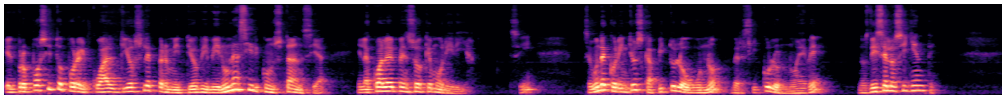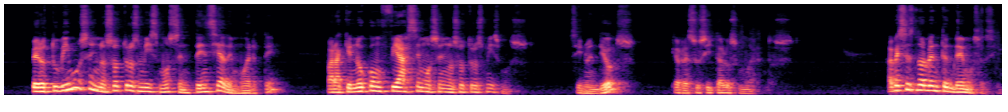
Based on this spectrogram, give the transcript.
el propósito por el cual Dios le permitió vivir una circunstancia en la cual él pensó que moriría. ¿sí? Según de Corintios capítulo 1, versículo 9, nos dice lo siguiente. Pero tuvimos en nosotros mismos sentencia de muerte para que no confiásemos en nosotros mismos, sino en Dios que resucita a los muertos. A veces no lo entendemos así,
